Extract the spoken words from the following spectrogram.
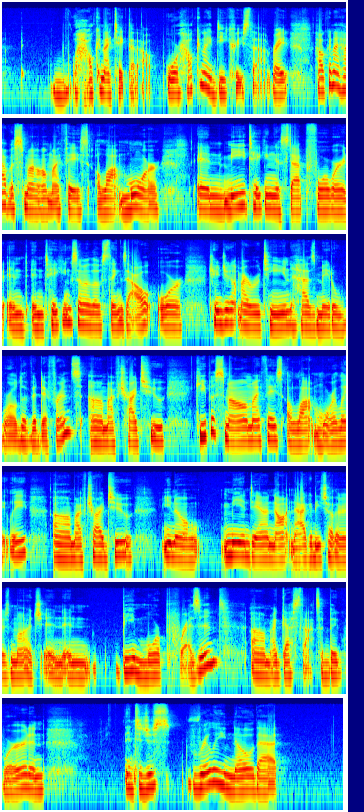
how can I take that out? Or how can I decrease that, right? How can I have a smile on my face a lot more? And me taking a step forward and, and taking some of those things out or changing up my routine has made a world of a difference. Um, I've tried to keep a smile on my face a lot more lately. Um, I've tried to, you know, me and Dan not nag at each other as much and, and be more present. Um, I guess that's a big word. And, and to just really know that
